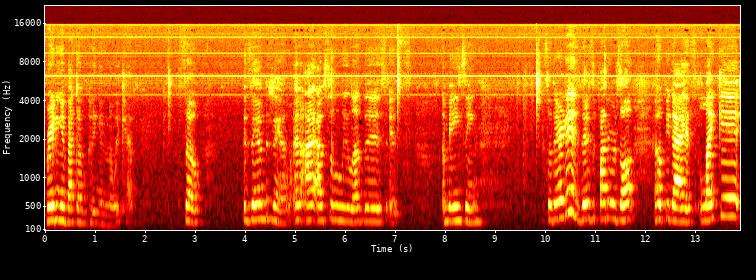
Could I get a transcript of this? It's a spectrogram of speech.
braiding it back up and putting it in the wig cap. So, Zam Jam. And I absolutely love this. It's amazing. so there it is. There's the final result. I hope you guys like it.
